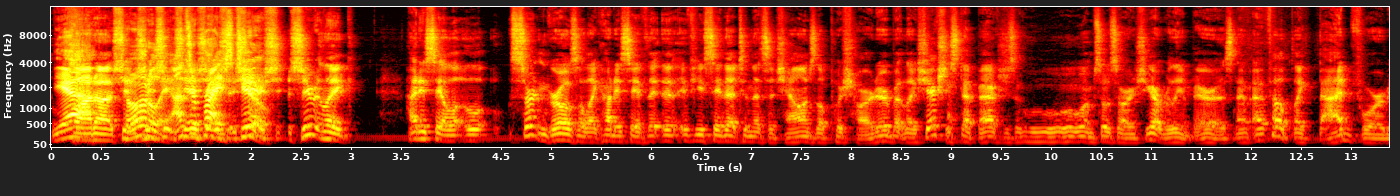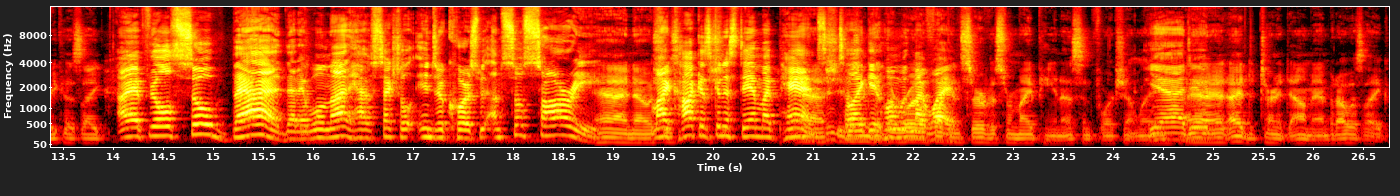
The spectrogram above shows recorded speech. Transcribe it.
yeah, But uh, she, totally. she, she, I'm surprised too. She, like, how do you say? a Certain girls are like, how do you say? If they, if you say that to them, that's a challenge. They'll push harder. But like, she actually stepped back. She's like, "Ooh, I'm so sorry." And she got really embarrassed, and I, I felt like bad for her because like, I feel so bad that I will not have sexual intercourse with. I'm so sorry. yeah, I know my cock is gonna stay in my pants she until I get the home with my wife. Service from my penis, unfortunately. Yeah, I- dude. I, I had to turn it down, man. But I was like,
